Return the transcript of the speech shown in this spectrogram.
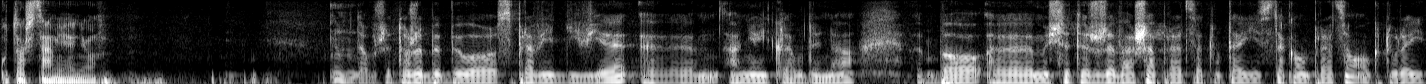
utożsamieniu. Dobrze, to żeby było sprawiedliwie, e, Ania i Klaudyna, bo e, myślę też, że wasza praca tutaj jest taką pracą, o której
